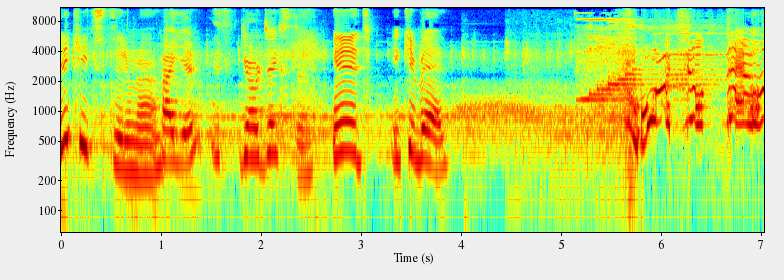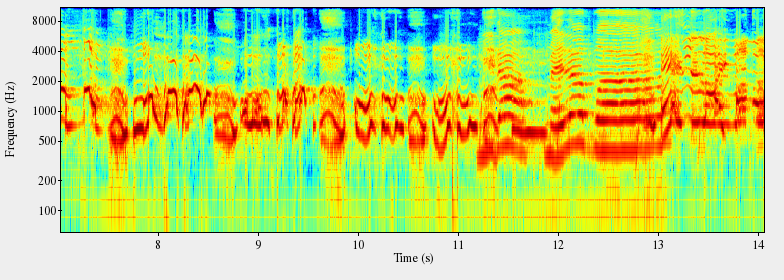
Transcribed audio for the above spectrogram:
Minik iksir mi? Hayır, göreceksin. 3, 2, 1. Oha çok dev oldum. Mira, merhaba. Elin hayvana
